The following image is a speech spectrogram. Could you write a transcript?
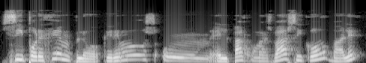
Si, por ejemplo, queremos un, el pack más básico, ¿vale?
